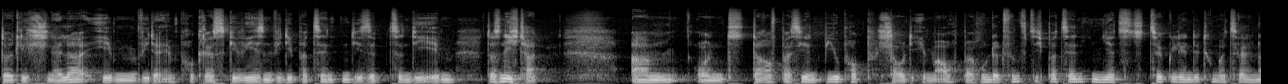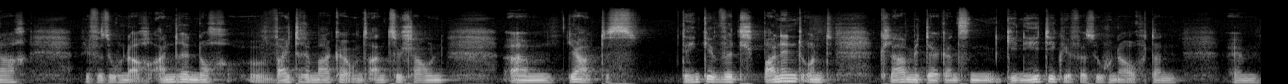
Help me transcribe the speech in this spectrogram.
deutlich schneller eben wieder im Progress gewesen wie die Patienten, die 17, die eben das nicht hatten. Ähm, und darauf basierend Biopop schaut eben auch bei 150 Patienten jetzt zirkulierende Tumorzellen nach. Wir versuchen auch andere noch weitere Marker uns anzuschauen. Ähm, ja, das denke wird spannend und klar mit der ganzen Genetik. Wir versuchen auch dann, ähm,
